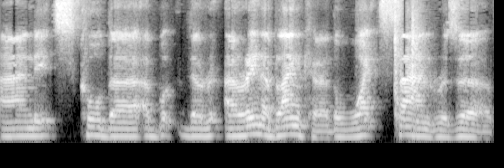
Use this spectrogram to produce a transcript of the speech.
And it's called the, the Arena Blanca, the White Sand Reserve.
